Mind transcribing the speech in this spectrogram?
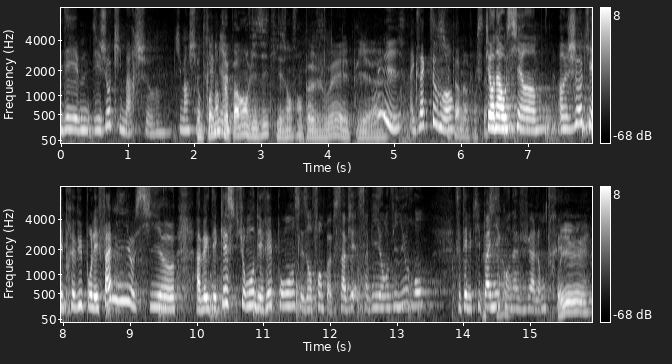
des, des, jeux qui marchent, qui marchent Donc, très pendant bien. que les parents visitent, les enfants peuvent jouer. Et puis, euh, oui, exactement. Super bien pensé. Puis on a aussi un, un, jeu qui est prévu pour les familles aussi, euh, avec des questions, des réponses. Les enfants peuvent s'habiller en vigneron. C'était les petits paniers qu'on a vus à l'entrée. Oui, oui, oui.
